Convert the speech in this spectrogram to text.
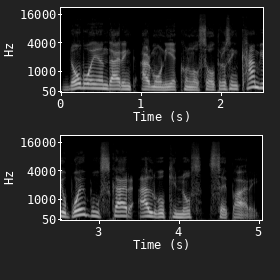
no voy a andar en armonía con los otros, en cambio voy a buscar algo que nos separe.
